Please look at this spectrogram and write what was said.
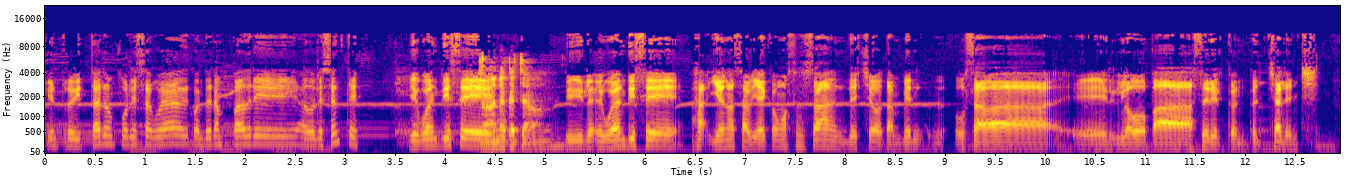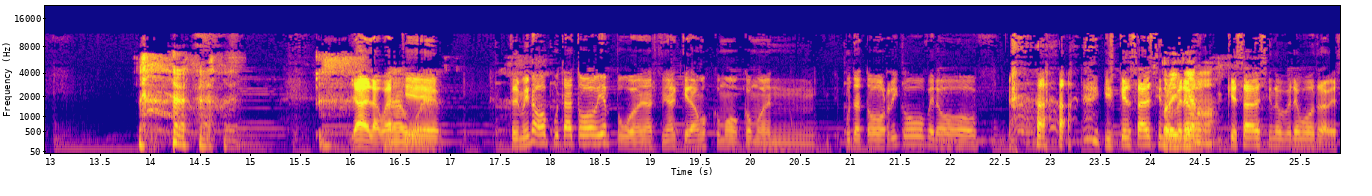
que entrevistaron por esa weá cuando eran padres adolescentes? Y el weón dice... No, no cachaba. Y el weón dice, "Ah, yo no sabía cómo se usaban, de hecho también usaba el globo para hacer el content challenge. Ya, la weá Ah, es que bueno. terminó, puta, todo bien, pues weón, al final quedamos como, como en puta todo rico, pero y quién sabe si Por nos veremos, no. quién sabe si nos veremos otra vez.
